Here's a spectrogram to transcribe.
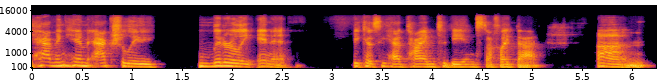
having him actually literally in it because he had time to be and stuff like that. Um,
